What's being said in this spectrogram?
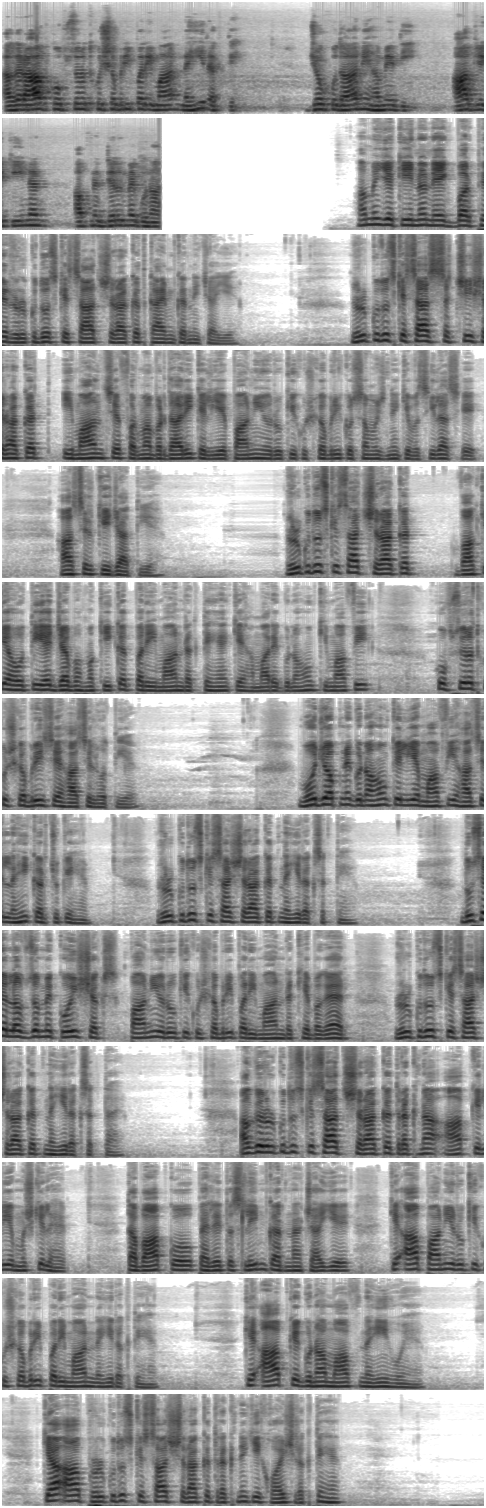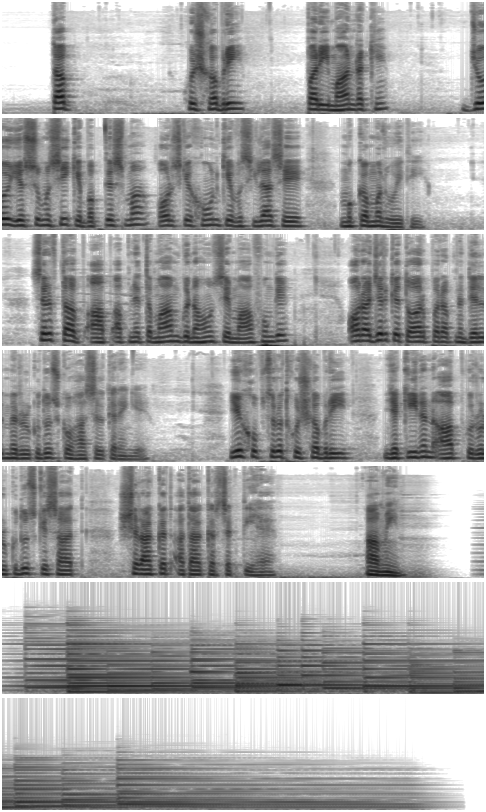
اگر آپ خوبصورت خوشبری پر ایمان نہیں رکھتے، جو خدا نے ہمیں دی، آپ یقیناً اپنے دل میں گناہ ہمیں یقیناً ایک بار پھر رلقدس کے ساتھ شراکت قائم کرنی چاہیے۔ رلقدس کے ساتھ سچی شراکت ایمان سے فرما برداری کے لیے پانی اور روکی خوشخبری کو سمجھنے کے وسیلہ سے حاصل کی جاتی ہے۔ رلقدس کے ساتھ شراکت واقع ہوتی ہے جب ہم حقیقت پر ایمان رکھتے ہیں کہ ہمارے گناہوں کی معافی، خوبصورت خوشخبری سے حاصل ہوتی ہے۔ وہ جو اپنے گناہوں کے لیے معافی حاصل نہیں کر چکے ہیں رلقدس کے ساتھ شراکت نہیں رکھ سکتے ہیں۔ دوسرے لفظوں میں کوئی شخص پانی اور روح کی خوشخبری پر ایمان رکھے بغیر رلقدس کے ساتھ شراکت نہیں رکھ سکتا ہے۔ اگر رلقدس کے ساتھ شراکت رکھنا آپ کے لیے مشکل ہے، تب آپ کو پہلے تسلیم کرنا چاہیے کہ آپ پانی روح کی خوشخبری پر ایمان نہیں رکھتے ہیں، کہ آپ کے گناہ معاف نہیں ہوئے ہیں۔ کیا آپ رلقدس کے ساتھ شراکت رکھنے کی خواہش رکھتے ہیں؟ تب خوشخبری پر ایمان رکھیں جو یسو مسیح کے بپتسمہ اور اس کے خون کے وسیلہ سے مکمل ہوئی تھی۔ صرف تب آپ اپنے تمام گناہوں سے معاف ہوں گے اور اجر کے طور پر اپنے دل میں رلقدس کو حاصل کریں گے۔ یہ خوبصورت خوشخبری یقیناً آپ کو رلقدس کے ساتھ شراکت عطا کر سکتی ہے۔ آمین۔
